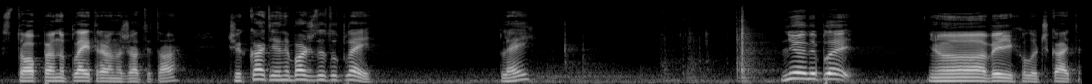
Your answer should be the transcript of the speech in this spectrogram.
Стоп, певно, плей треба нажати, та? Чекайте, я не бачу, де тут плей. Плей? Ні, не плей. А, виїхало, чекайте.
